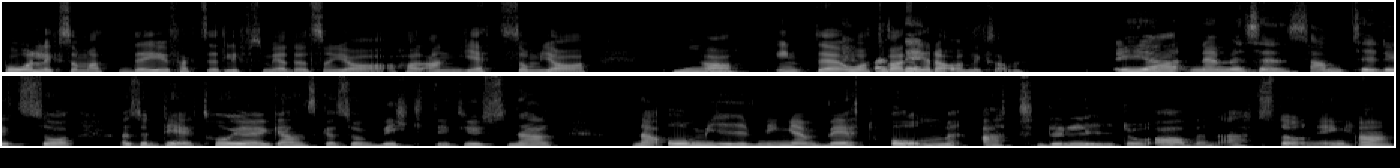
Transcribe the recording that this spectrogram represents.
på liksom att det är ju faktiskt ett livsmedel som jag har angett som jag Mm. ja, inte åt Fast varje dag liksom. Ja, nej men sen samtidigt så, alltså det tror jag är ganska så viktigt just när, när omgivningen vet om att du lider av en ätstörning Ja,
